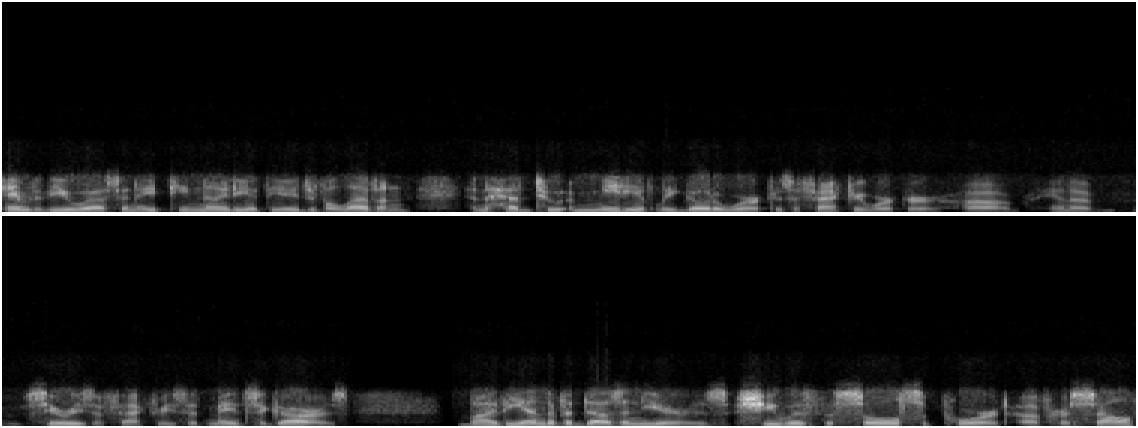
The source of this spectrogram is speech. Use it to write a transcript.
came to the U.S. in 1890 at the age of 11, and had to immediately go to work as a factory worker uh, in a series of factories that made cigars. By the end of a dozen years, she was the sole support of herself,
